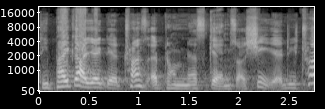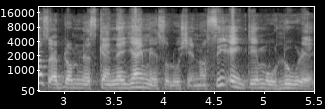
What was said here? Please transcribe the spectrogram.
ဒီ bike ကရိုက်တဲ့ trans abdominal scan ဆိုတာရှိတယ်ဒီ trans abdominal scan နဲ့ရိုက်မယ်ဆိုလို့ရှိရင်တော့စီးအိမ်တင်းဖို့လိုတယ်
